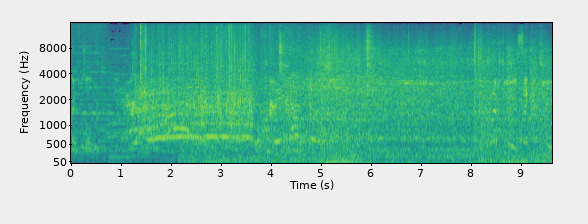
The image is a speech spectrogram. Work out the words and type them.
and it was all worth it. First jewel, second jewel,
